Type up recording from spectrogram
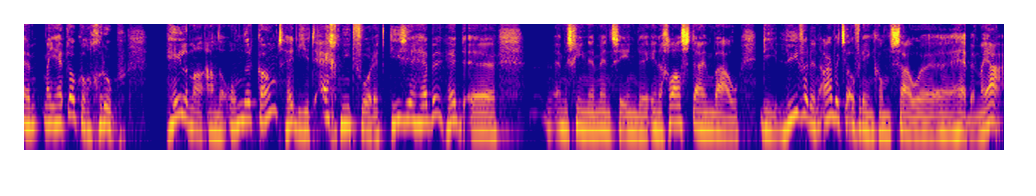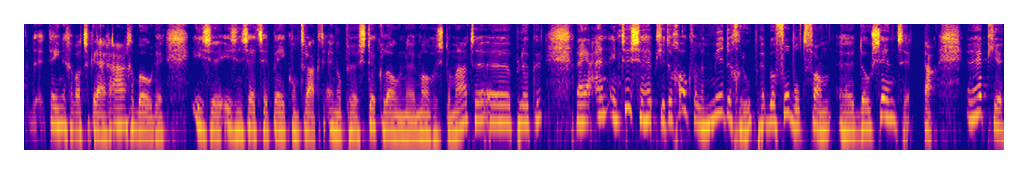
Um, maar je hebt ook een groep helemaal aan de onderkant, hè, die het echt niet voor het kiezen hebben. Hè, uh, misschien uh, mensen in de, in de glastuinbouw die liever een arbeidsovereenkomst zouden uh, hebben. Maar ja, het enige wat ze krijgen aangeboden is, uh, is een ZZP-contract. En op stukloon mogen ze tomaten plukken. Nou ja, en intussen heb je toch ook wel een middengroep, bijvoorbeeld van docenten. Nou, en dan heb je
